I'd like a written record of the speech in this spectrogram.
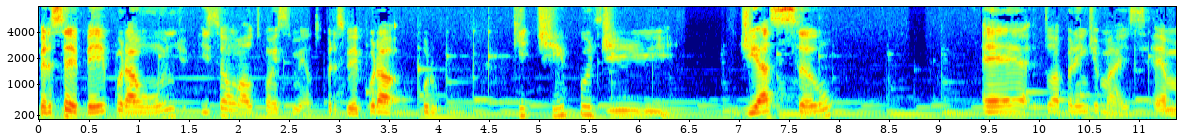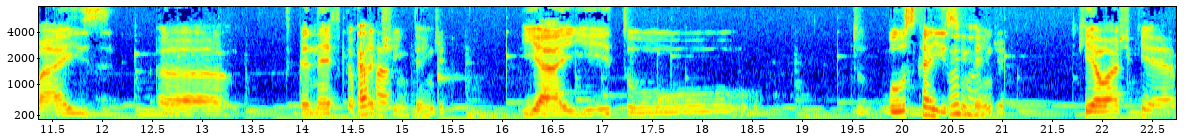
perceber por aonde, isso é um autoconhecimento, perceber por, a, por que tipo de, de ação é tu aprende mais, é mais uh, benéfica para uhum. ti, entende? E aí tu, tu busca isso, uhum. entende? Que eu acho que é,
